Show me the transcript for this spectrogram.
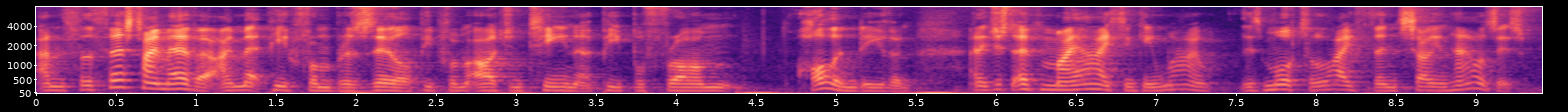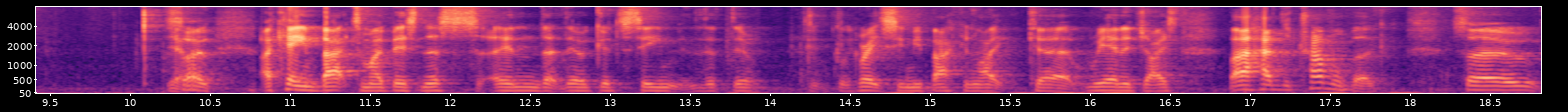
And for the first time ever, I met people from Brazil, people from Argentina, people from Holland, even, and it just opened my eyes, thinking, "Wow, there's more to life than selling houses." Yeah. So I came back to my business, and they were good to see. That they're great to see me back and like uh, re-energized. But I had the travel bug, so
